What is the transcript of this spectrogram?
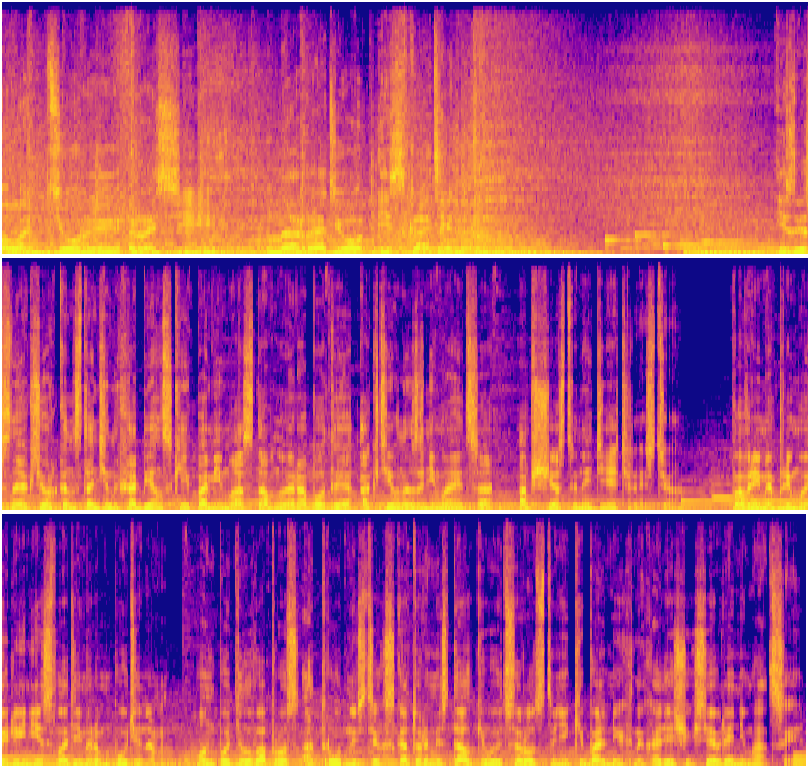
Волонтеры России на радиоискатель. Известный актер Константин Хабенский, помимо основной работы, активно занимается общественной деятельностью. Во время прямой линии с Владимиром Путиным он поднял вопрос о трудностях, с которыми сталкиваются родственники больных, находящихся в реанимации.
